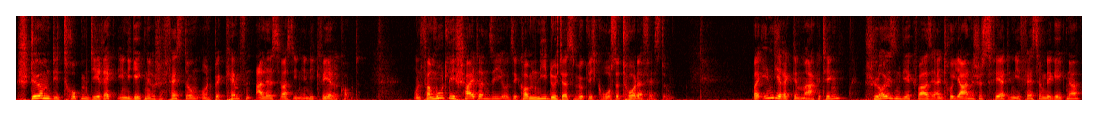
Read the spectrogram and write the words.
stürmen die Truppen direkt in die gegnerische Festung und bekämpfen alles, was ihnen in die Quere kommt. Und vermutlich scheitern sie und sie kommen nie durch das wirklich große Tor der Festung. Bei indirektem Marketing schleusen wir quasi ein trojanisches Pferd in die Festung der Gegner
